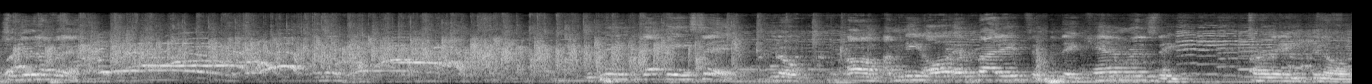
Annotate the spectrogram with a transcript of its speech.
So give it up for that. That being said, you know, um, I need all everybody to put their cameras, they turn their, you know,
